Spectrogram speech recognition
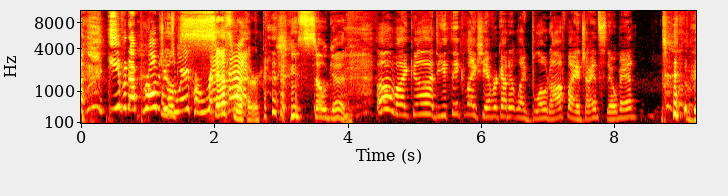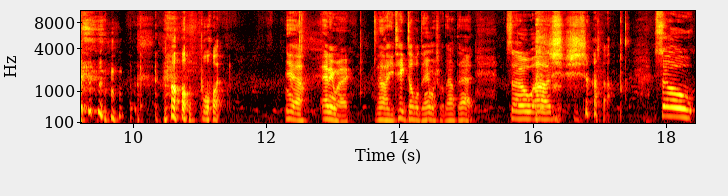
Even at prom, she was wearing her red Obsessed hat. with her. She's so good. Oh my god! Do you think like she ever got it like blown off by a giant snowman? Oh boy. Yeah. Anyway, uh, you take double damage without that. So, uh, Shut up. so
